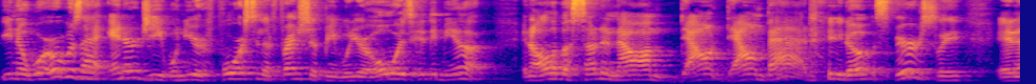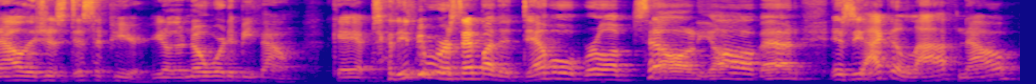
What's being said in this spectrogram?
You know, where was that energy when you're forcing a friendship me, when you're always hitting me up? And all of a sudden now I'm down, down bad, you know, spiritually, and now they just disappear. You know, they're nowhere to be found. Okay, these people were sent by the devil, bro. I'm telling y'all, man. And see, I could laugh now,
